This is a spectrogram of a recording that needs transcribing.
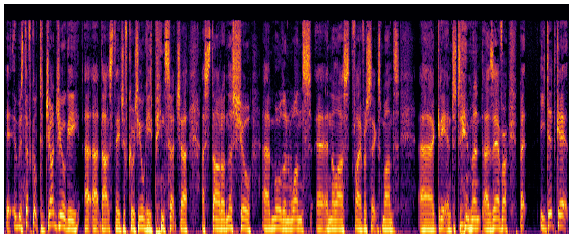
it, it was difficult to judge Yogi at, at that stage. Of course, Yogi's been such a, a star on this show uh, more than once in the last five or six months. Great entertainment as ever, but he did get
